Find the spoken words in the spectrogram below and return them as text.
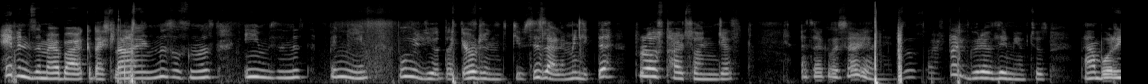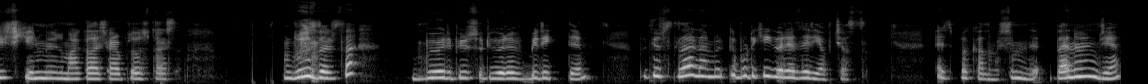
Hepinize merhaba arkadaşlar. Nasılsınız? İyi misiniz? Ben iyiyim. Bu videoda gördüğünüz gibi sizlerle birlikte Brawl Stars oynayacağız. Evet arkadaşlar yani Brawl Stars'ta görevlerimi yapacağız. Ben bu ara hiç girmiyordum arkadaşlar Brawl Stars'a. Brawl Stars'a böyle bir sürü görev birikti. Bugün sizlerle birlikte buradaki görevleri yapacağız. Evet bakalım şimdi ben önce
